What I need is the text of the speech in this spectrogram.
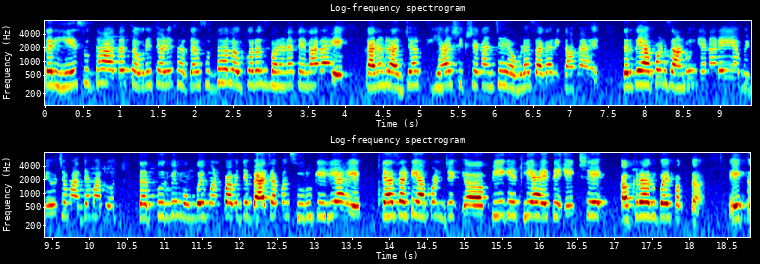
तर हे सुद्धा आता चौवेचाळीस हजार सुद्धा लवकरच भरण्यात येणार आहे कारण राज्यात ह्या शिक्षकांच्या एवढ्या जागा रिकाम्या आहेत. तर ते आपण जाणून घेणार आहे या व्हिडिओच्या माध्यमातून. तत्पूर्वी मुंबई मनपा जे बॅच आपण सुरू केली आहे त्यासाठी आपण जे फी घेतली आहे ते एकशे अकरा रुपये फक्त. एक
